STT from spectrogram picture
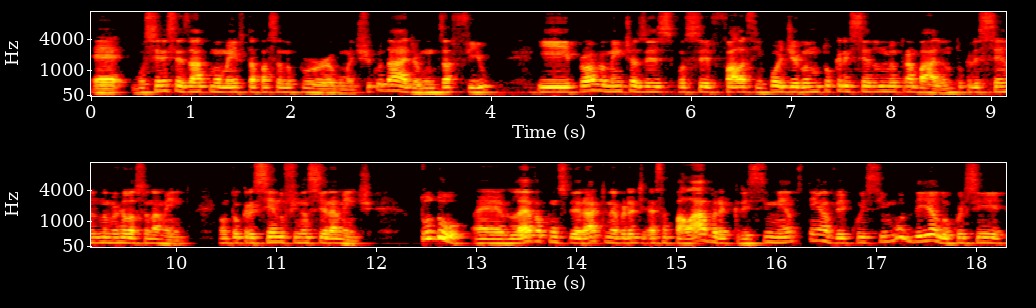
É, você nesse exato momento está passando por alguma dificuldade, algum desafio, e provavelmente às vezes você fala assim, pô Diego, eu não estou crescendo no meu trabalho, eu não estou crescendo no meu relacionamento, eu não estou crescendo financeiramente tudo é, leva a considerar que, na verdade, essa palavra crescimento tem a ver com esse modelo, com, esse,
